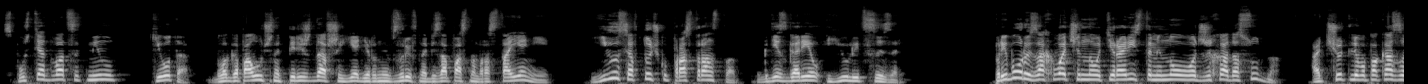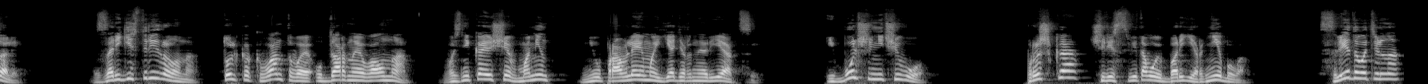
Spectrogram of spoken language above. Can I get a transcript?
Спустя 20 минут Киото, благополучно переждавший ядерный взрыв на безопасном расстоянии, явился в точку пространства, где сгорел Юлий Цезарь. Приборы захваченного террористами нового джихада судна отчетливо показали. Зарегистрировано только квантовая ударная волна, возникающая в момент неуправляемой ядерной реакции. И больше ничего. Прыжка через световой барьер не было. Следовательно,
